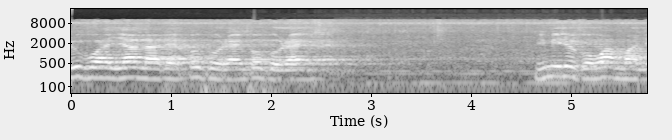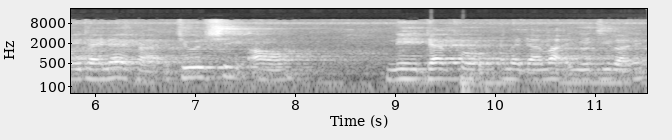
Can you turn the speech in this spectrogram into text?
လူဘဝရလာတဲ့ပုဂ္ဂိုလ်တိုင်းပုဂ္ဂိုလ်တိုင်းမိမိတို့ဘဝမှာနေထိုင်တဲ့အခါအကျိုးရှိအောင်နေတတ်ဖို့အမတန်မှအရေးကြီးပါတယ်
